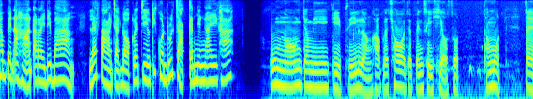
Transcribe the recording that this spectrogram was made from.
ทำเป็นอาหารอะไรได้บ้าง และต่างจากดอกกระเจียวที่คนรู้จักกันยังไงคะ อุ้มน้องจะมีกลีบสีเหลืองครับ และช่อจะเป็นสีเขียวสดทั้งหมด แต่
